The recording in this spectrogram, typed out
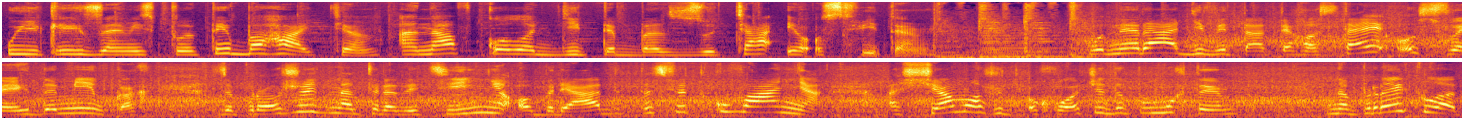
у яких замість плити багаття, а навколо діти без взуття і освіти. Вони раді вітати гостей у своїх домівках, запрошують на традиційні обряди та святкування, а ще можуть охоче допомогти. Наприклад,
